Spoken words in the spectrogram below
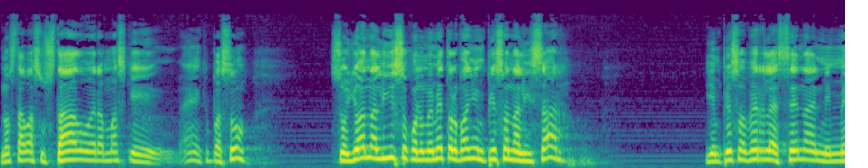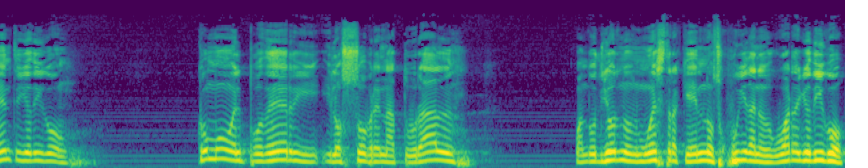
no estaba asustado, era más que, eh, ¿qué pasó? So, yo analizo, cuando me meto al baño empiezo a analizar y empiezo a ver la escena en mi mente y yo digo, ¿cómo el poder y, y lo sobrenatural, cuando Dios nos muestra que Él nos cuida, nos guarda, yo digo,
